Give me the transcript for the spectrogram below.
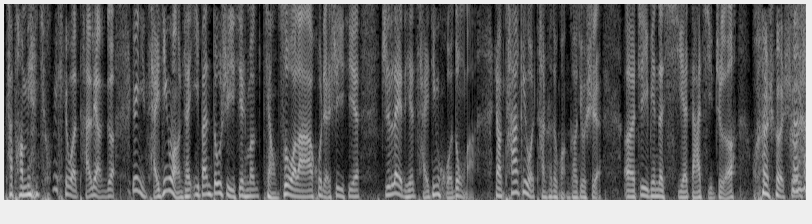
他旁边就会给我弹两个，因为你财经网站一般都是一些什么讲座啦，或者是一些之类的一些财经活动嘛，然后他给我弹出来的广告就是，呃，这边的鞋打几折，或者说是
